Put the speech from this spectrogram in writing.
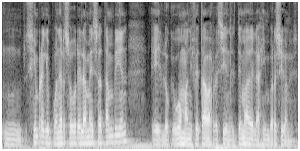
mm, siempre hay que poner sobre la mesa también eh, lo que vos manifestabas recién, el tema de las inversiones.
